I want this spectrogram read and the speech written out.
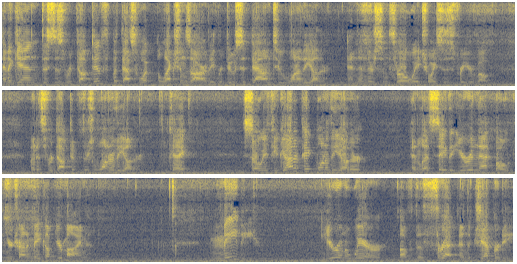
And again, this is reductive, but that's what elections are. They reduce it down to one or the other and then there's some throwaway choices for your vote. But it's reductive. There's one or the other. Okay? So if you got to pick one or the other, and let's say that you're in that boat and you're trying to make up your mind, maybe you're unaware of the threat and the jeopardy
